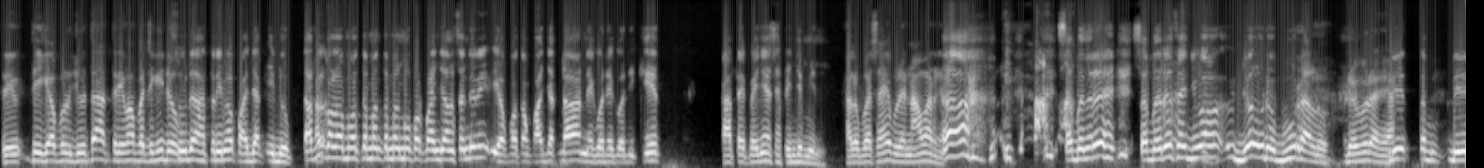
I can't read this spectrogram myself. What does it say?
30 juta terima pajak hidup. Sudah terima pajak hidup. Tapi kalau mau teman-teman mau perpanjang sendiri ya potong pajak dan nego-nego dikit. KTP-nya saya pinjemin. Kalau buat saya boleh nawar nggak? sebenarnya sebenarnya saya jual jual udah murah loh. Udah murah ya. Di di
